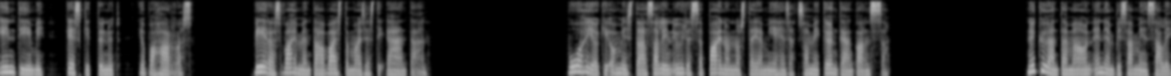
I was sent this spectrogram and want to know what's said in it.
Intiimi, keskittynyt, jopa harras. Vieras vaimentaa vaistomaisesti ääntään. Vuohijoki omistaa salin yhdessä painonnostajamiehensä Sami Könkään kanssa. Nykyään tämä on enempi Samin sali.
